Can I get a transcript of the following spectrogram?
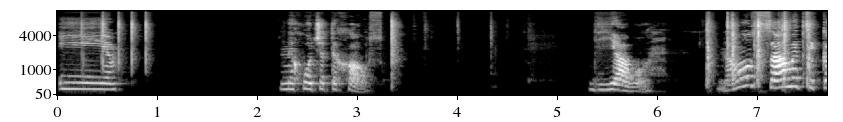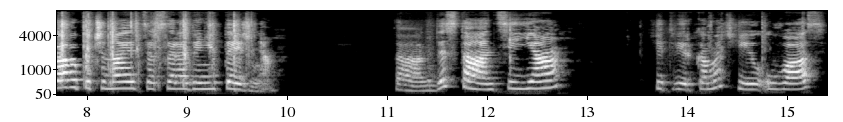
і не хочете хаосу. Д'явол. Ну, саме цікаве починається всередині тижня. Так, дистанція. Четвірка мечів у вас.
